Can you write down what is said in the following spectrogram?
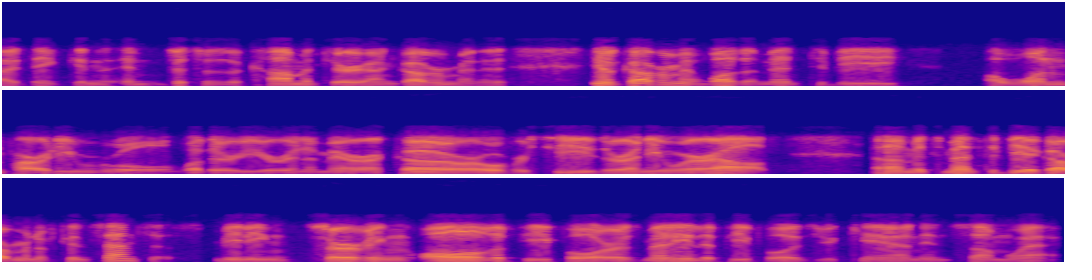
I think, and, and just as a commentary on government, it, you know, government wasn't meant to be a one-party rule, whether you're in America or overseas or anywhere else. Um, it's meant to be a government of consensus, meaning serving all of the people or as many of the people as you can in some way.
